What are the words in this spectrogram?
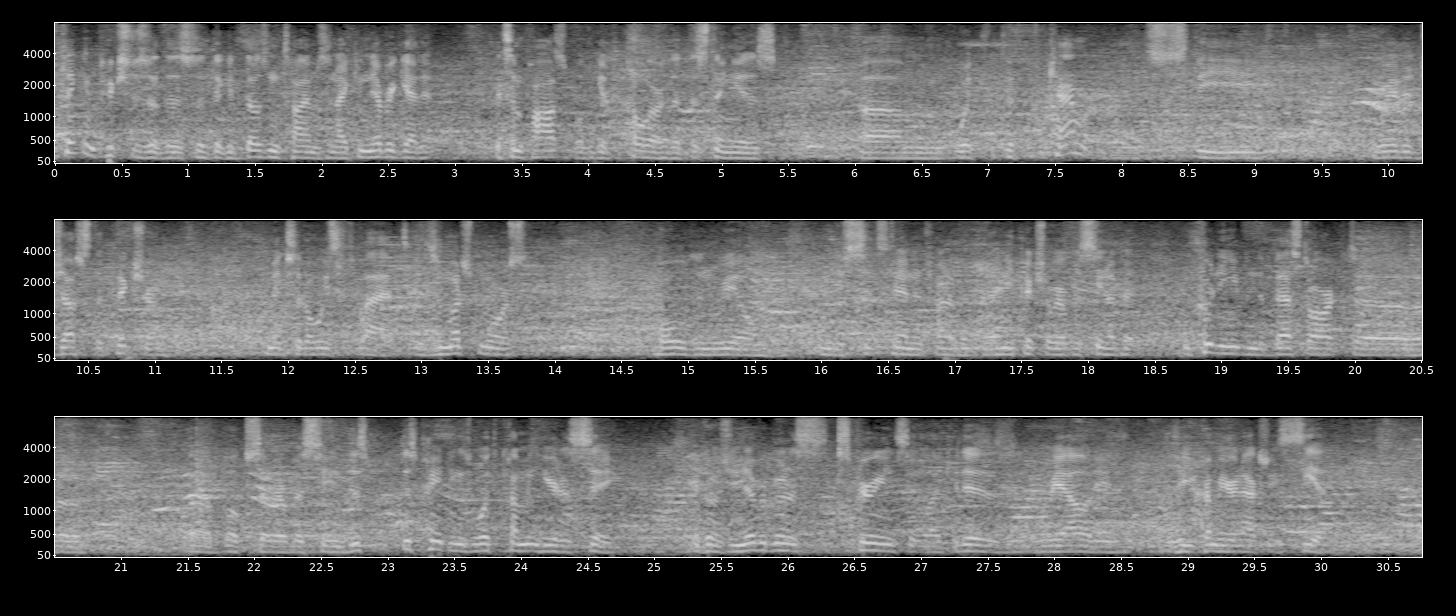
I've taken pictures of this think a dozen times and I can never get it. It's impossible to get the color that this thing is um, with the camera. It's the way to adjust the picture makes it always flat. It's much more bold and real when you sit stand in front of it. Any picture I've ever seen of it, including even the best art uh, uh, books I've ever seen. This this painting is worth coming here to see because you're never going to experience it like it is in reality until you come here and actually see it.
